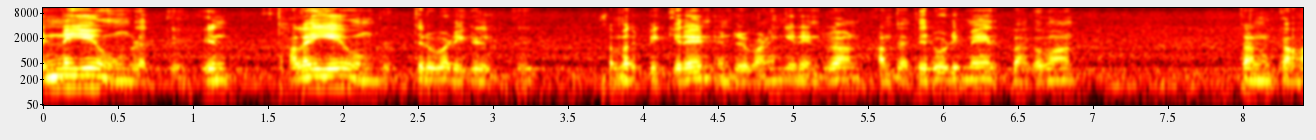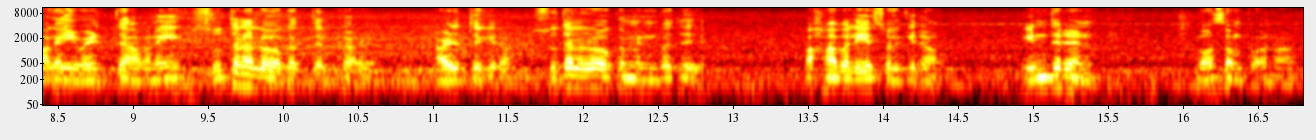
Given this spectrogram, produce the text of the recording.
என்னையே உங்களுக்கு என் தலையே உங்கள் திருவடிகளுக்கு சமர்ப்பிக்கிறேன் என்று வணங்கினான் அந்த திருவடி மேல் பகவான் தன் காலை வைத்து அவனை சுதலலோகத்திற்கு அழு அழுத்துகிறான். சுதலலோகம் என்பது மகாபலியே சொல்கிறான். இந்திரன் மோசம் போனான்.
